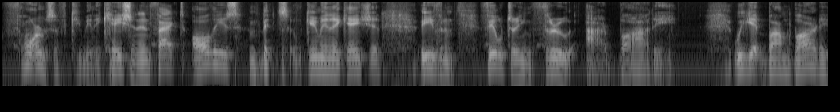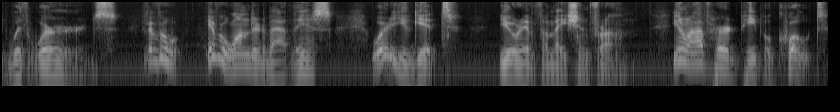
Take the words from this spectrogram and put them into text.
forms of communication. In fact, all these bits of communication, even filtering through our body, we get bombarded with words. Have you ever, ever wondered about this? Where do you get your information from. You know, I've heard people quote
